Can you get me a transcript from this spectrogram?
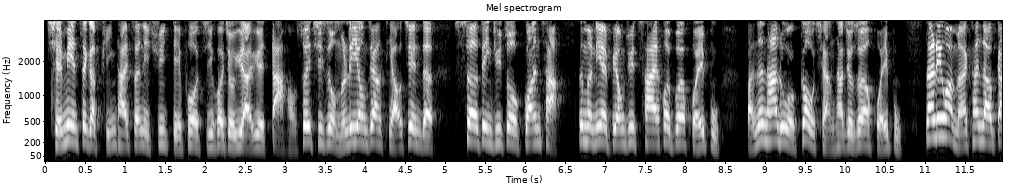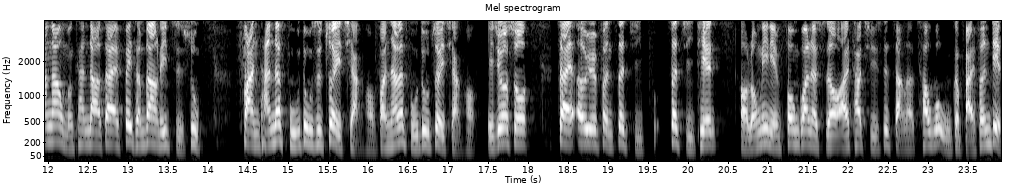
前面这个平台整理区跌破机会就越来越大哈，所以其实我们利用这样条件的设定去做观察，那么你也不用去猜会不会回补，反正它如果够强，它就是要回补。那另外我们来看到，刚刚我们看到在费城半导体指数反弹的幅度是最强哈，反弹的幅度最强哈，也就是说在二月份这几这几天哦，农历年封关的时候，哎，它其实是涨了超过五个百分点。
